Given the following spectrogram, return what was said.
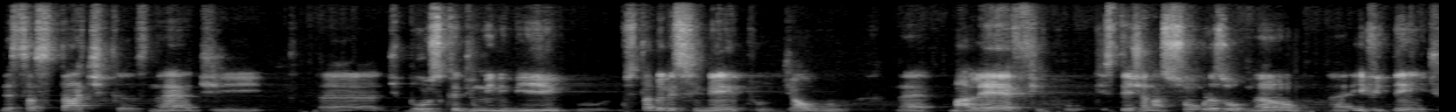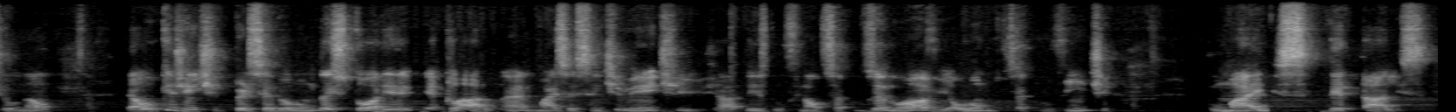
dessas táticas né, de, é, de busca de um inimigo, estabelecimento de algo né, maléfico, que esteja nas sombras ou não, né, evidente ou não, é algo que a gente percebe ao longo da história, é claro, né, mais recentemente, já desde o final do século XIX, ao longo do século XX, com mais detalhes.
